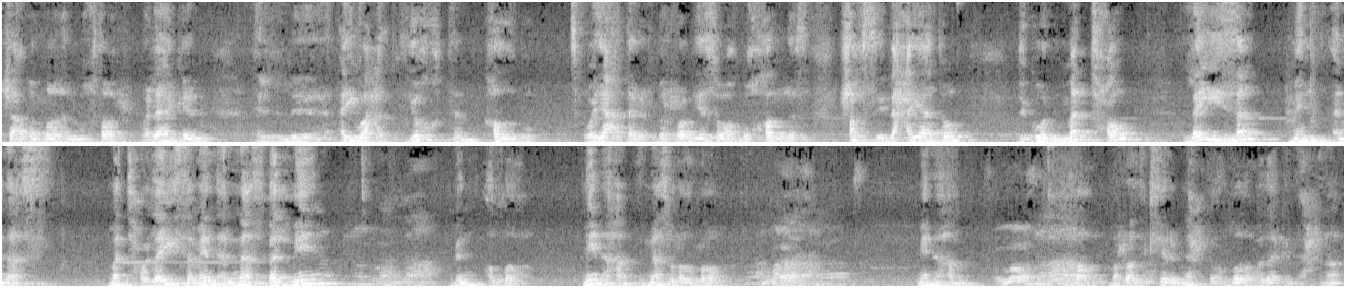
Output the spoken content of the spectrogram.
شعب الله المختار. ولكن أي واحد يختم قلبه ويعترف بالرب يسوع مخلص شخصي لحياته بيكون مدحه ليس من الناس. مدحه ليس من الناس بل من من الله. مين أهم؟ الناس ولا الله؟ الله. مين أهم؟ الله. الله. مرات كثير بنحكي الله ولكن إحنا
